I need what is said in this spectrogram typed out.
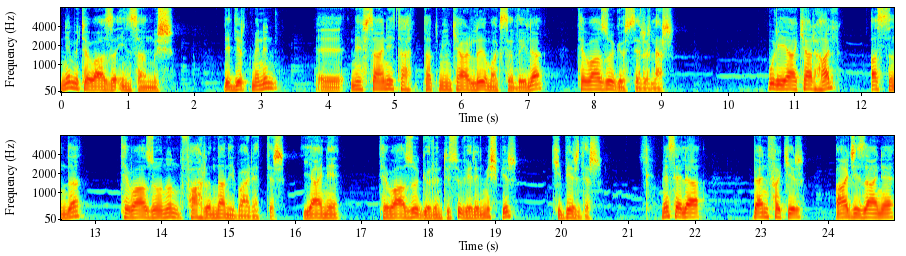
ne mütevazı insanmış dedirtmenin e, nefsani tat, tatminkarlığı maksadıyla tevazu gösterirler. Bu riyakar hal aslında tevazunun fahrından ibarettir. Yani tevazu görüntüsü verilmiş bir kibirdir. Mesela ben fakir, acizane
